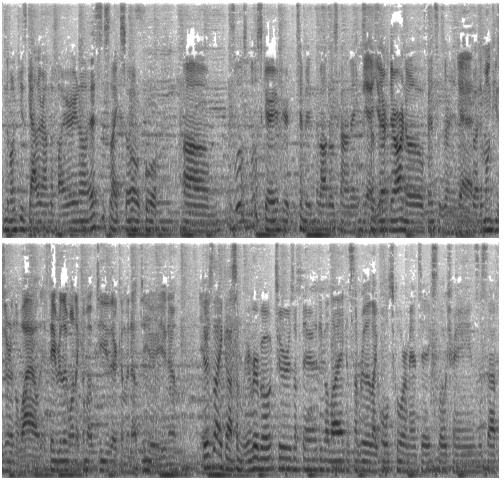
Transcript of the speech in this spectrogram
and the monkeys gather around the fire. You know, it's just like so cool. Um, it's a little, a little scary if you're timid about those kind of things. Yeah, because there, there are no fences or anything. Yeah, but the monkeys are in the wild. If they really want to come up to you, they're coming up to you. You know. Yeah. There's like uh, some riverboat tours up there that people like, and some really like old school romantic slow trains and stuff.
